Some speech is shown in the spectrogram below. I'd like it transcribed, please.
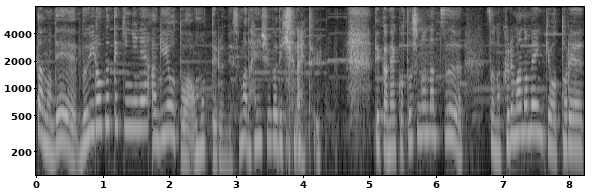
たので Vlog 的にね上げようとは思ってるんですまだ編集ができてないというっていうかね今年の夏その車の免許を取れ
